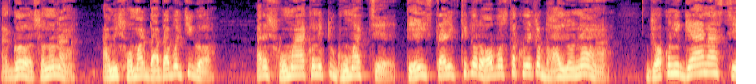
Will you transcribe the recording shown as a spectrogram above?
হ্যাঁ গো, শোনো না, আমি সোমার দাদা বলছি গো। আরে সোমা এখন একটু ঘুমাচ্ছে, তেইশ তারিখ থেকে ওর অবস্থা খুব একটা ভালো না। যখনই জ্ঞান আসছে,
